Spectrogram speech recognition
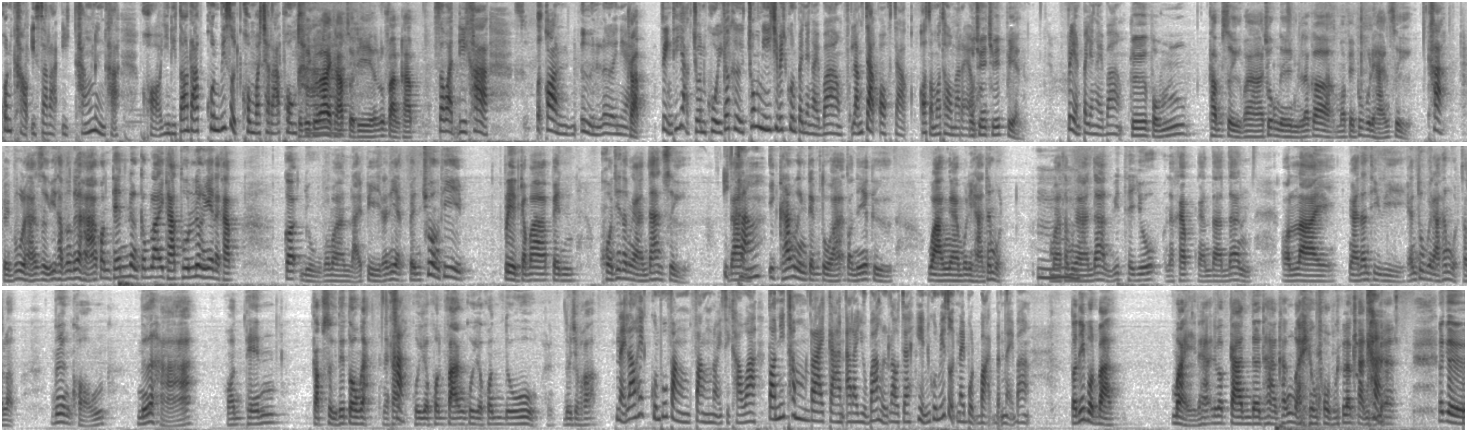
คนข่าวอิสระอีกครั้งหนึ่งค่ะ ขอยินดีต้อนรับคุณวิสุทธ์คมวัชระพงศ์สวัสค่ะดีคุณไอ้ครับ สวัสดีท่านผู้ฟังครับ สวัสดีค่ะ ก่อนอื่นเลยเนี่ยครับ สิ่งที่อยากชวนคุยก็คือช่วงนี้ชีวิตคุณเป็นยังไงบ้าง หลังจากออกจากอสมทมาแล้วโอ้ช่วงนี้ชีวิตเปลี่ยน เปลี่ยนไปยังไงบ้าง คือผมทำสื่อมาช่วงหนึ่งแล้วก็มาเป็นผู้บริหารสื่อค่ะ เป็นผู้บริหารสื่อที่ทำต้องเนื้อหาคอนเทนต์เรื่องกำไรขาดทุนเรื่องนี้นะครับ ก็อยู่ประมาณหลายปีแล้วเนี่ยเป็นช่วงที่เปลี่ยนกลับมาเป็นคนที่ทำงานด้านสื่ออีกด้านครั้งอีกครั้งหนึ่งเต็มตัวฮะตอนนี้ก็คือวางงานบริหารทั้งหมด มาทำงานด้านวิทยุนะครับ งานด้านด้านออนไลน์ งานด้านทีวีงั้นทุกเวลาทั้งหมดสำหรับเรื่องของเนื้อหาคอนเทนต์กับสื่อโดยตรงอะนะครับค่ะคุยกับคนฟังคุยกับคนดู โดยเฉพาะ ไหนเล่าให้คุณผู้ฟังฟังหน่อยสิคะว่า ตอนนี้ทำรายการอะไรอยู่บ้าง หรือเราจะเห็นคุณวิสุทธ์ในบทบาทแบบไหนบ้าง ตอนนี้บทบาทใหม่นะฮะเรียกว่าการเดินทางครั้งใหม่ของผมก็แล้วกันค่ะนะก็คือ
